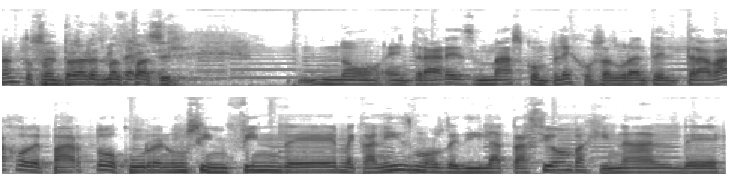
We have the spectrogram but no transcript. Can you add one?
¿No? Entonces, dos entrar es más fácil. No, entrar es más complejo. O sea, durante el trabajo de parto ocurren un sinfín de mecanismos de dilatación vaginal, de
